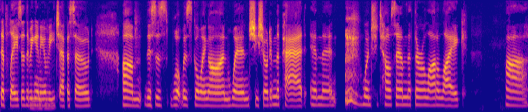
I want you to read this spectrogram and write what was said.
that plays at the beginning mm-hmm. of each episode. Um, this is what was going on when she showed him the pad, and then when she tells him that they're a lot alike, uh,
